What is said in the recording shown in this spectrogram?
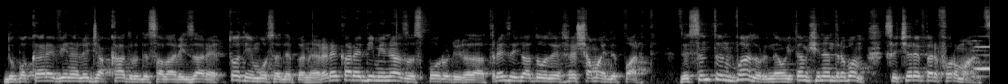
După care vine legea cadru de salarizare, tot impusă de PNRR, care diminuează sporurile la 30, la 20 și așa mai departe. Deci sunt în valuri, ne uităm și ne întrebăm, se cere performanță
